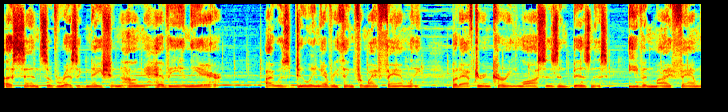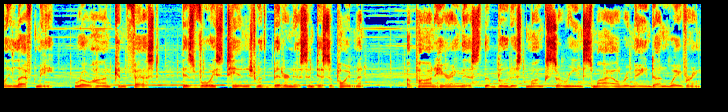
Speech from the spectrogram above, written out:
a sense of resignation hung heavy in the air. I was doing everything for my family, but after incurring losses in business, even my family left me, Rohan confessed, his voice tinged with bitterness and disappointment. Upon hearing this, the Buddhist monk's serene smile remained unwavering.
